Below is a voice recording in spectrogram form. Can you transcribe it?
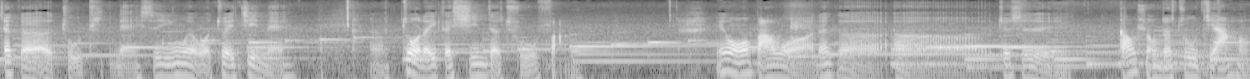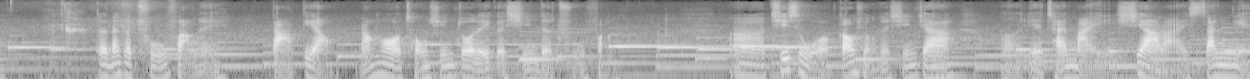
这个主题呢，是因为我最近呢，呃，做了一个新的厨房，因为我把我那个呃，就是高雄的住家哈的那个厨房哎打掉，然后重新做了一个新的厨房。啊、其实我高雄的新家呃也才买下来三年。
